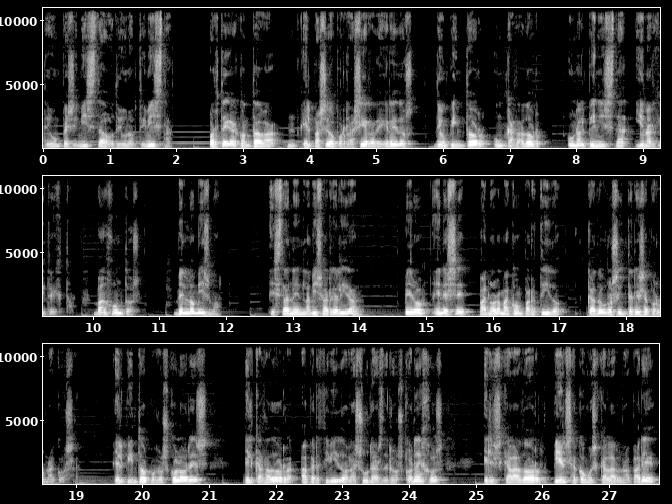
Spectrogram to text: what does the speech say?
de un pesimista o de un optimista. Ortega contaba el paseo por la Sierra de Gredos de un pintor, un cazador, un alpinista y un arquitecto. Van juntos, ven lo mismo, están en la misma realidad, pero en ese panorama compartido cada uno se interesa por una cosa. El pintor por los colores, el cazador ha percibido las uras de los conejos, el escalador piensa cómo escalar una pared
